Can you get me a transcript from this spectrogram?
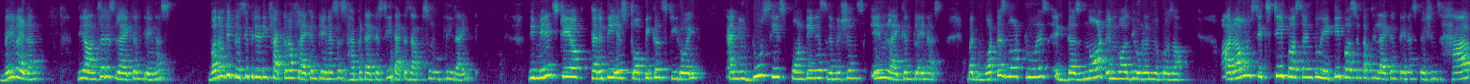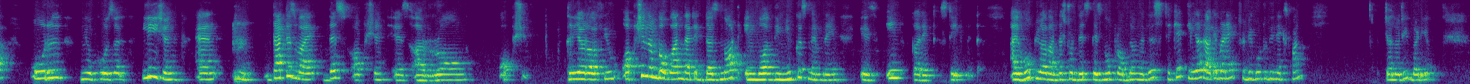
Very well done. The answer is lichen planus. One of the precipitating factor of lichen planus is hepatitis C. That is absolutely right. The mainstay of therapy is topical steroid, and you do see spontaneous remissions in lichen planus. But what is not true is it does not involve the oral mucosa Around 60% to 80% of the lichen planus patients have oral mucosal lesion, and that is why this option is a wrong option. Clear all of you? Option number one, that it does not involve the mucous membrane is incorrect statement. I hope you have understood this. There's no problem with this. Okay, clear? आगे बढ़ें. Should we go to the next one? चलो जी बढ़िया.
